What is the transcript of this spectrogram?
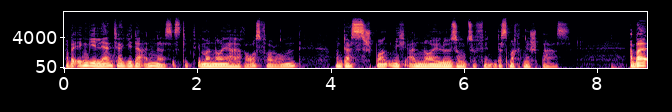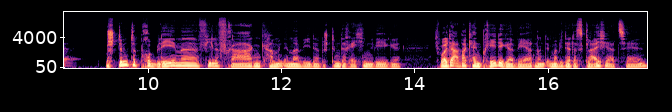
aber irgendwie lernt ja jeder anders. Es gibt immer neue Herausforderungen und das spornt mich an, neue Lösungen zu finden. Das macht mir Spaß. Aber bestimmte Probleme, viele Fragen kamen immer wieder, bestimmte Rechenwege, ich wollte aber kein Prediger werden und immer wieder das Gleiche erzählen.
